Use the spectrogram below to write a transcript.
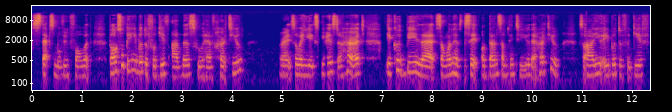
steps moving forward. But also being able to forgive others who have hurt you right? So when you experience the hurt, it could be that someone has said or done something to you that hurt you. So are you able to forgive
